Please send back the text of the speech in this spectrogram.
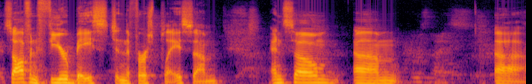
It's often fear based in the first place. Um, and so, um, uh,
